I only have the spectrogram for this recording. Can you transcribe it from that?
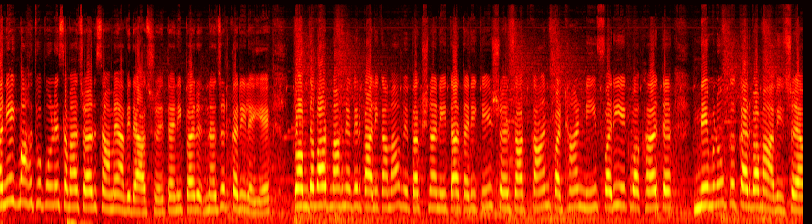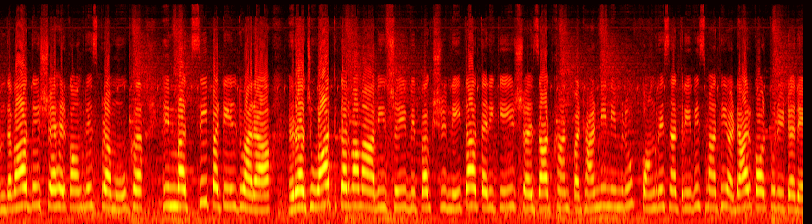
અનેક મહત્વપૂર્ણ સમાચાર સામે આવી રહ્યા છે. તેની પર નજર કરી લઈએ તો અમદાવાદ મહાનગરપાલિકામાં વિપક્ષના નેતા તરીકે શહેજાદ ખાન પઠાણની ફરી એક વખત નિમણૂક કરવામાં આવી છે. અમદાવાદ શહેર કોંગ્રેસ પ્રમુખ હિંમતસિંહ પટેલ દ્વારા રજૂઆત કરવામાં આવી છે. વિપક્ષ નેતા તરીકે શહેજાદ ખાન પઠાણની નિમણૂક કોંગ્રેસના ત્રેવીસમાંથી અઢાર કોર્પોરેટરે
